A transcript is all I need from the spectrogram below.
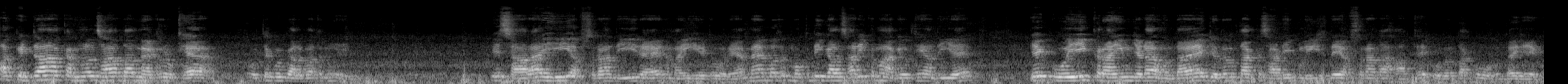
ਆ ਕਿੱਡਾ ਕਰਨਲ ਸਾਹਿਬ ਦਾ ਮੈਟਰ ਉੱਠਿਆ ਉੱਤੇ ਕੋਈ ਗੱਲਬਾਤ ਨਹੀਂ ਹੋਈ। ਇਹ ਸਾਰਾ ਹੀ ਅਫਸਰਾਂ ਦੀ ਰਹਿਨਮਾਈ ਹੇਠ ਹੋ ਰਿਹਾ। ਮੈਂ ਮਤਲਬ ਮੁੱਕਦੀ ਗੱਲ ਸਾਰੀ ਘੁਮਾ ਕੇ ਉੱਥੇ ਆਂਦੀ ਹੈ। ਕਿ ਕੋਈ ਕ੍ਰਾਈਮ ਜਿਹੜਾ ਹੁੰਦਾ ਹੈ ਜਦੋਂ ਤੱਕ ਸਾਡੀ ਪੁਲਿਸ ਦੇ ਅਫਸਰਾਂ ਦਾ ਹੱਥ ਹੈ ਉਦੋਂ ਤੱਕ ਉਹ ਹੁੰਦਾ ਹੀ ਰਹੇਗਾ।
